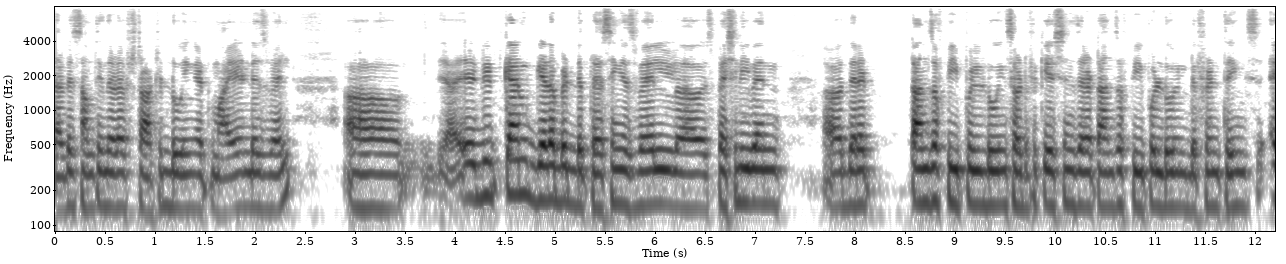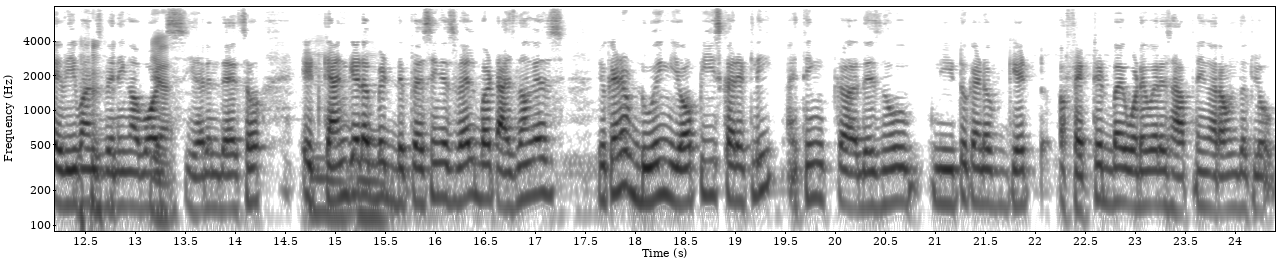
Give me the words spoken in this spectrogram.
that is something that i've started doing at my end as well uh, it, it can get a bit depressing as well uh, especially when uh, there are tons of people doing certifications there are tons of people doing different things everyone's winning yeah. awards here and there so it can get a Mm-hmm. bit depressing as well but as long as you're kind of doing your piece correctly i think uh, there's no need to kind of get affected by whatever is happening around the globe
